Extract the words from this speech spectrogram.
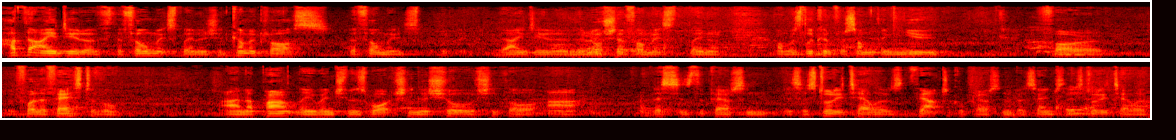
had the idea of the film explainer. She'd come across the film, the idea and the notion of film explainer, and was looking for something new for for the festival. And apparently, when she was watching a show, she thought, ah, this is the person. It's a storyteller. It's a theatrical person, but essentially a storyteller.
